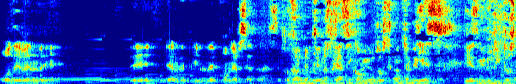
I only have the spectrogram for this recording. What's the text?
o deben de de, de, de ponerse atrás. Totalmente. Nos quedan cinco minutos, tengo entendido. Diez. Diez minutitos.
